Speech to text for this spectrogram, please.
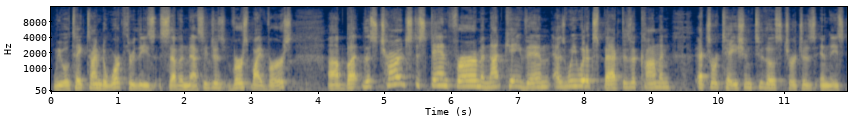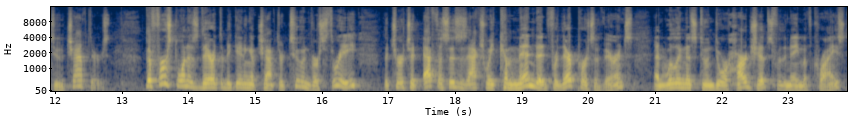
we will take time to work through these seven messages, verse by verse. Uh, but this charge to stand firm and not cave in, as we would expect, is a common exhortation to those churches in these two chapters. The first one is there at the beginning of chapter 2 and verse 3. The church at Ephesus is actually commended for their perseverance and willingness to endure hardships for the name of Christ.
